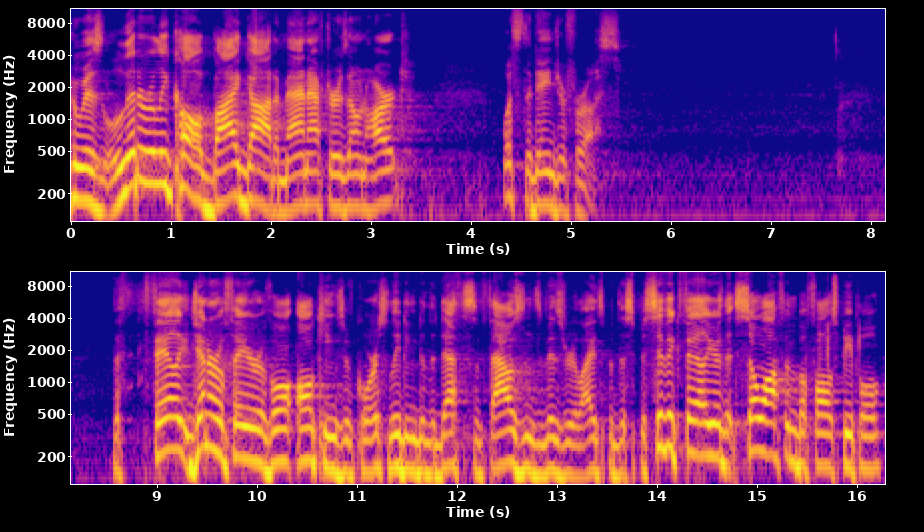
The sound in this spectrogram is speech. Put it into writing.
who is literally called by God a man after his own heart, What's the danger for us? The failure, general failure of all, all kings, of course, leading to the deaths of thousands of Israelites, but the specific failure that so often befalls people.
